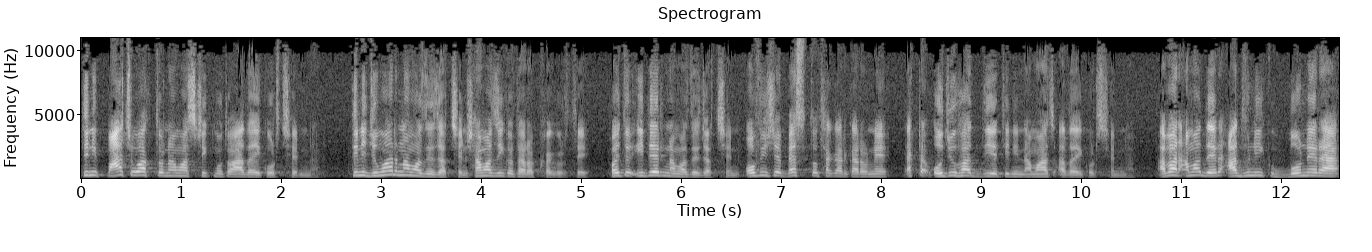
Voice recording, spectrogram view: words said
তিনি পাঁচ ওয়াক্ত নামাজ ঠিক মতো আদায় করছেন না। তিনি জুমার নামাজে যাচ্ছেন সামাজিকতা রক্ষা করতে। হয়তো ঈদের নামাজে যাচ্ছেন। অফিসে ব্যস্ত থাকার কারণে একটা অজুহাত দিয়ে তিনি নামাজ আদায় করছেন না। আবার আমাদের আধুনিক বোনেরা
